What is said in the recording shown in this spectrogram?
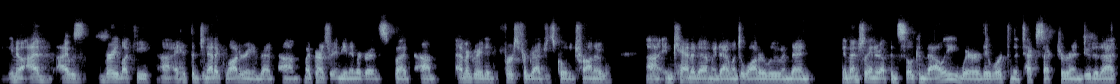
you know, I I was very lucky. Uh, I hit the genetic lottery in that um, my parents were Indian immigrants, but um, emigrated first for graduate school to Toronto uh, in Canada. My dad went to Waterloo, and then eventually ended up in Silicon Valley, where they worked in the tech sector. And due to that,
